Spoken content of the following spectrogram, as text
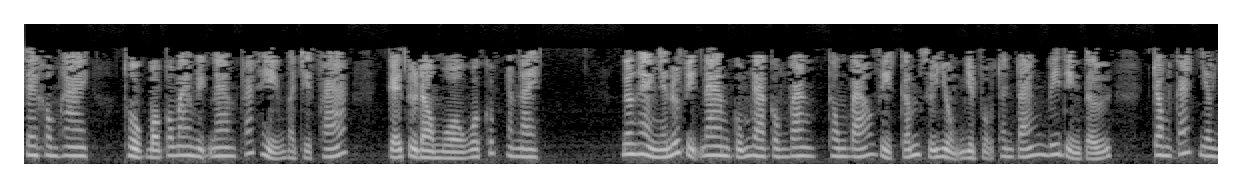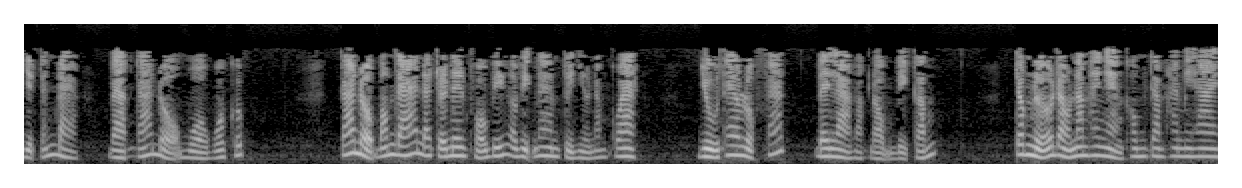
C02 thuộc Bộ Công an Việt Nam phát hiện và triệt phá kể từ đầu mùa World Cup năm nay. Ngân hàng Nhà nước Việt Nam cũng ra công văn thông báo việc cấm sử dụng dịch vụ thanh toán ví điện tử trong các giao dịch đánh bạc và cá độ mùa World Cup. Cá độ bóng đá đã trở nên phổ biến ở Việt Nam từ nhiều năm qua, dù theo luật pháp đây là hoạt động bị cấm. Trong nửa đầu năm 2022,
